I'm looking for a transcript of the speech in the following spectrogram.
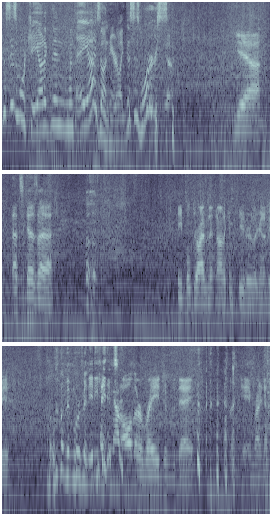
This is more chaotic than when the AI's on here. Like this is worse. Yeah. Yeah, that's because uh, Uh-oh. people driving it, not a computer. They're gonna be A little bit more of an idiot. taking out all their rage of the day on this game right now.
